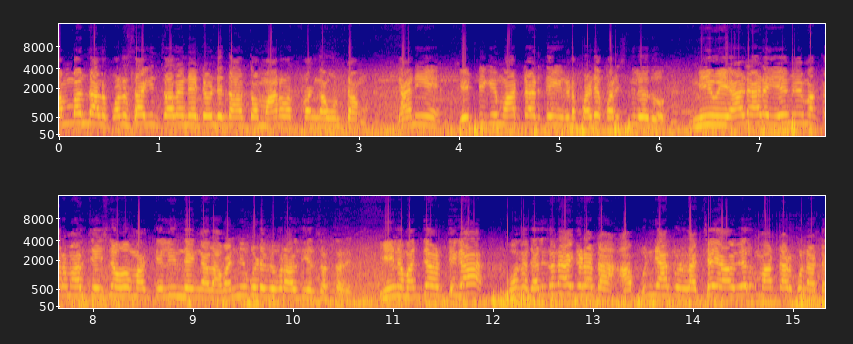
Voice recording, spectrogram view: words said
సంబంధాలు కొనసాగించాలనేటువంటి దాంతో మానవత్వంగా ఉంటాము కానీ ఎట్టికి మాట్లాడితే ఇక్కడ పడే పరిస్థితి లేదు. నీవు ఏడాడ ఏమేమి అక్రమాలు చేసినావో మాకు తెలియదేం కదా. అవన్నీ కూడా వివరాలు తెలిసి ఈయన మధ్యవర్తిగా ఒక దళిత నాయకుడట ఆ పుణ్యాతుడు లక్ష యాభై వేలకు మాట్లాడుకున్నట్ట.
